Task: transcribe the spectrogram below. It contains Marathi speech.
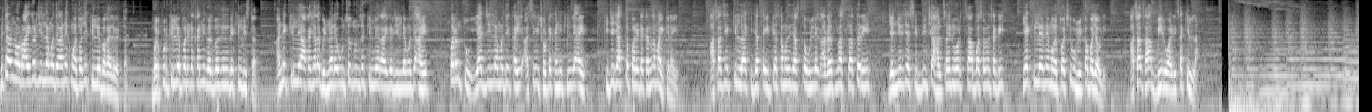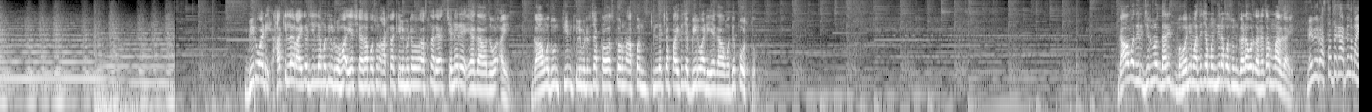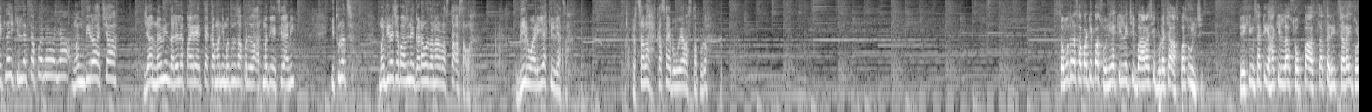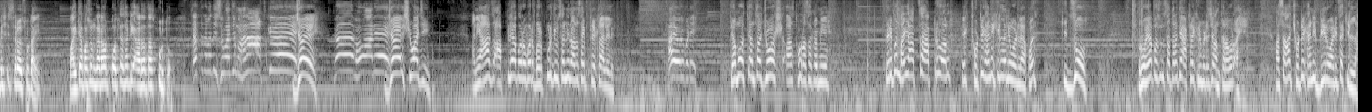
मित्रांनो रायगड जिल्ह्यामध्ये अनेक महत्त्वाचे किल्ले बघायला भेटतात. भरपूर किल्ले पर्यटकांनी गजबजलेले देखील दिसतात. अनेक किल्ले आकाशाला भिडणारे उंच उंच किल्ले रायगड जिल्ह्यामध्ये आहेत. परंतु याच जिल्ह्यामध्ये काही असेही छोटेखानी किल्ले आहेत की जे जास्त पर्यटकांना माहिती नाहीत. असाच एक किल्ला की ज्याचा इतिहासामध्ये जास्त उल्लेख आढळत नसला तरी जंजिरीच्या सिद्धीच्या हालचालींवर चाप बसवण्यासाठी या किल्ल्याने महत्त्वाची भूमिका बजावली. असाच हा बीरवाडीचा किल्ला. बीरवाडी हा किल्ला रायगड जिल्ह्यामधील रोहा या शहरापासून अठरा किलोमीटरवर असणाऱ्या चेनेरे या गावाजवळ आहे. गावामधून तीन किलोमीटरचा प्रवास करून आपण किल्ल्याच्या पायथ्याच्या बीरवाडी या गावामध्ये पोहोचतो. गावामधील जीर्णोद्धारित भवानी मातेच्या मंदिरापासून गडावर जाण्याचा मार्ग आहे. मे बी रस्ता तर काय आपल्याला माहीत नाही किल्ल्याचा पण या मंदिराच्या ज्या नवीन झालेल्या पायऱ्या आहेत त्या कमानीमधूनच आपल्याला आतमध्ये यायचे आणि इथूनच मंदिराच्या बाजूने गडावर जाणारा रस्ता असावा. बीरवाडी या किल्ल्याचा. तर चला कसा आहे बघूया रस्ता पुढं. समुद्रसपाटीपासून या किल्ल्याची बाराशे फुटाच्या आसपास उंची. ट्रेकिंगसाठी हा किल्ला सोपा असला तरी चढाई थोडीशी सरळसूट आहे. पायथ्यापासून गडावर पोहोचण्यासाठी अर्धा तास पुरतो. छत्रपती शिवाजी महाराज के! जय! जय भवानी! जय शिवाजी! आणि आज आपल्या बरोबर भरपूर दिवसांनी दादासाहेब ट्रेकला आलेले. हाय एव्हरीबडी त्यामुळे त्यांचा जोश आज थोडासा कमी आहे. तरी पण भाई आजचा आफ्टर ऑल एक छोटी खाणी किल्ला निवडला आपण की जो रोह्यापासून सतरा ते अठरा किलोमीटरच्या अंतरावर आहे. असा हा छोटेखानी बीरवाडीचा किल्ला.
